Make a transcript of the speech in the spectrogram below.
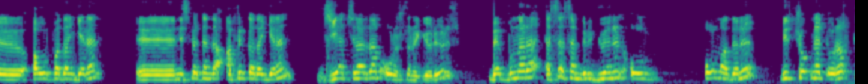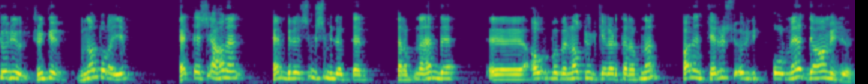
e, Avrupa'dan gelen, e, nispeten de Afrika'dan gelen cihatçılardan oluştuğunu görüyoruz ve bunlara esasen bir güvenin ol, olmadığını biz çok net olarak görüyoruz. Çünkü bundan dolayı HTŞ halen hem Birleşmiş Milletler tarafından hem de e, Avrupa ve NATO ülkeleri tarafından halen terörist örgüt olmaya devam ediyor.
